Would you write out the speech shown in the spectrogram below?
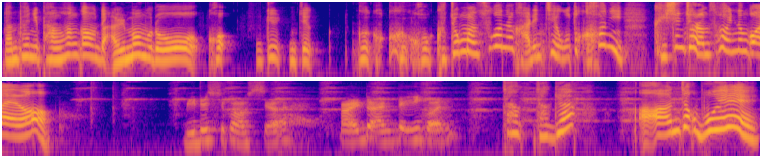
남편이 방 한가운데 알몸으로 거, 이게 이제 그, 그, 그, 그쪽만 수건을 가린 채 우두커니 귀신처럼 서 있는 거예요 믿을 수가 없어. 말도 안 돼 이건. 자, 자기야? 아, 앉아고 뭐해?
